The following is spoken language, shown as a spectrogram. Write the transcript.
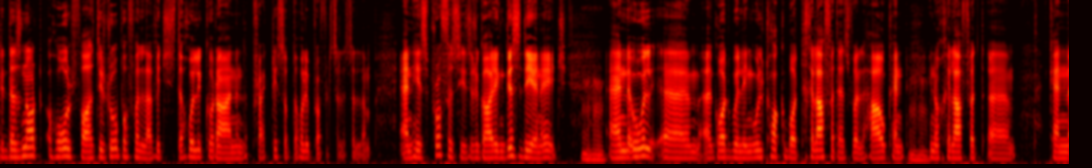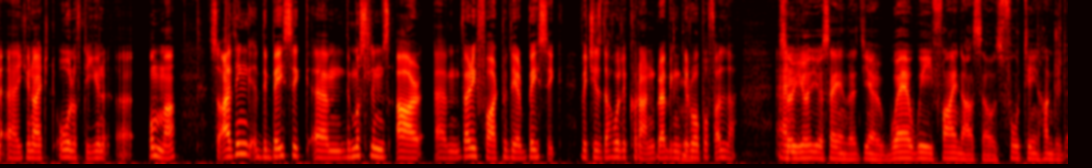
they does not hold fast the rope of Allah, which is the Holy Quran and the practice of the Holy Prophet sallallahu alaihi wasallam, and his prophecies regarding this day and age Mhm. and will um, uh, god willing we'll talk about khilafat as well how can Mhm. you know khilafat um, can uh, unite all of the uni- uh, ummah so i think the basic um, the muslims are um, very far to their basic which is the holy quran grabbing the Mhm. rope of allah So you're you're saying that you know where we find ourselves 1400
